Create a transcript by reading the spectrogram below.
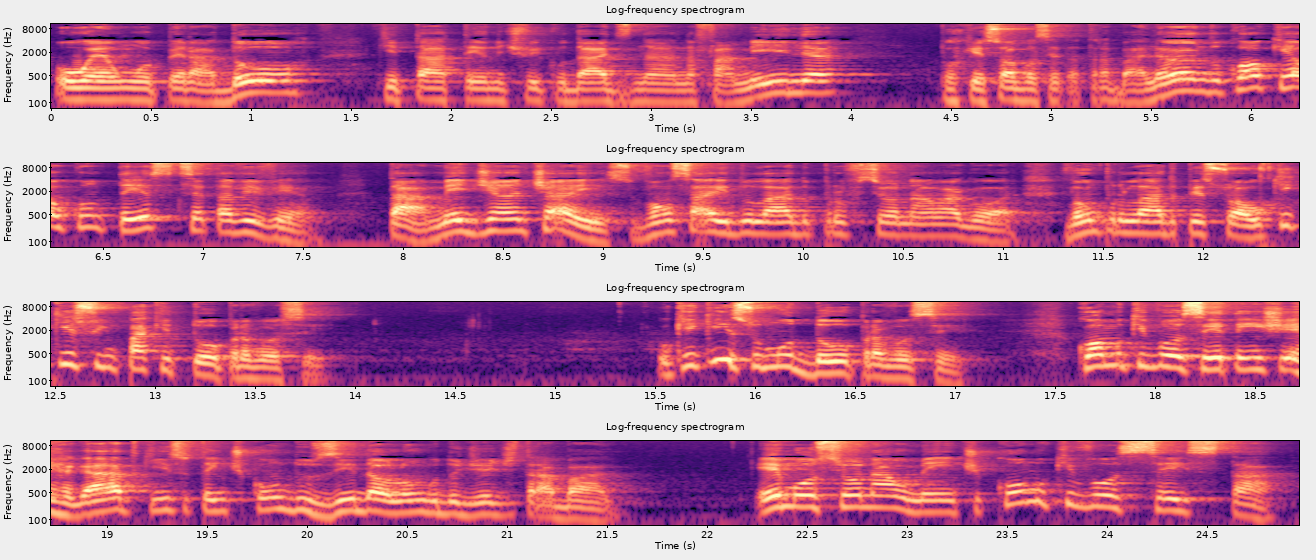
ou é um operador que está tendo dificuldades na, na família porque só você está trabalhando? Qual que é o contexto que você está vivendo? Tá, mediante a isso, vão sair do lado profissional agora, vão para o lado pessoal. O que, que isso impactou para você? O que, que isso mudou para você? Como que você tem enxergado que isso tem te conduzido ao longo do dia de trabalho? Emocionalmente, como que você está?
